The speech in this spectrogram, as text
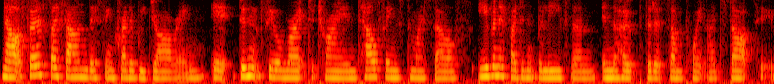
Now, at first, I found this incredibly jarring. It didn't feel right to try and tell things to myself, even if I didn't believe them, in the hope that at some point I'd start to.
